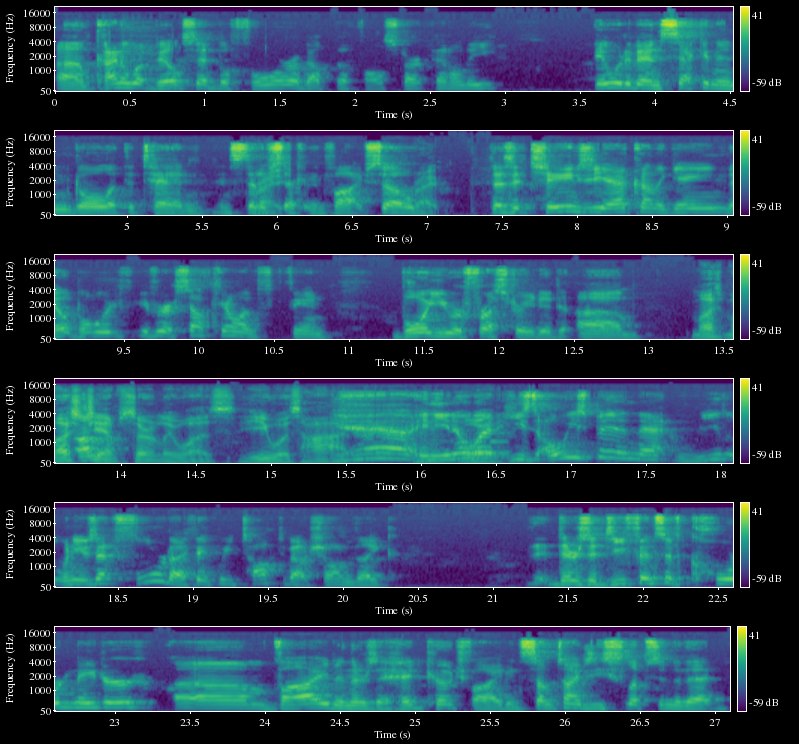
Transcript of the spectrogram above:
um, kind of what Bill said before about the false start penalty. It would have been second and goal at the ten instead right. of second and five. So right. does it change the outcome of the game? No, but if you're a South Carolina fan, boy, you were frustrated. Um, Mush, Muschamp um, certainly was. He was hot. Yeah, and you know boy. what? He's always been that. Really, when he was at Florida, I think we talked about Sean like there's a defensive coordinator um, vibe and there's a head coach vibe, and sometimes he slips into that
